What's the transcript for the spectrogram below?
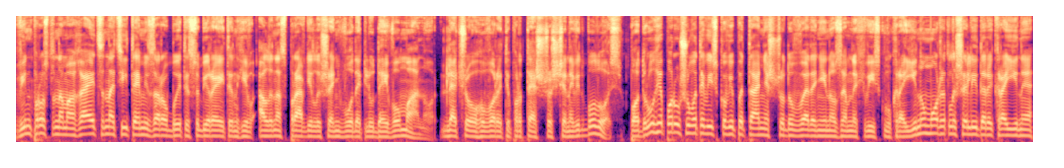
Він просто намагається на цій темі заробити собі рейтингів, але насправді лишень вводить людей в оману. Для чого говорити про те, що ще не відбулось? По-друге, порушувати військові питання щодо введення іноземних військ в Україну можуть лише лідери країни,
